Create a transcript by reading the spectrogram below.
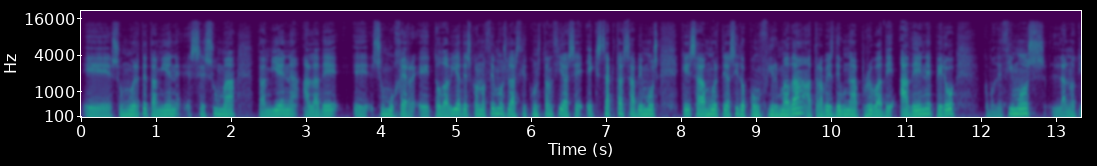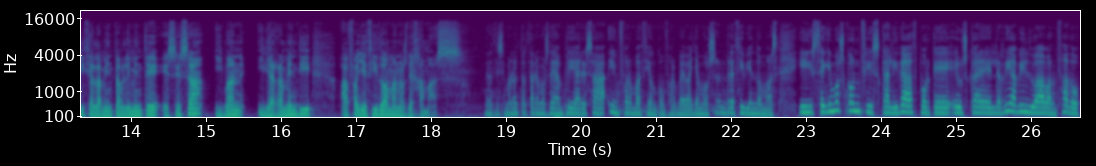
eh, su muerte también se suma también a la de eh, su mujer. Eh, todavía desconocemos las circunstancias exactas. Sabemos que esa muerte ha sido confirmada a través de una prueba de ADN, pero como decimos, la noticia lamentablemente es esa. Iván Illarramendi ha fallecido a manos de Hamas. Gracias, Manuel. Trataremos de ampliar esa información conforme vayamos recibiendo más. Y seguimos con fiscalidad porque Euskal Herria Bildu ha avanzado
